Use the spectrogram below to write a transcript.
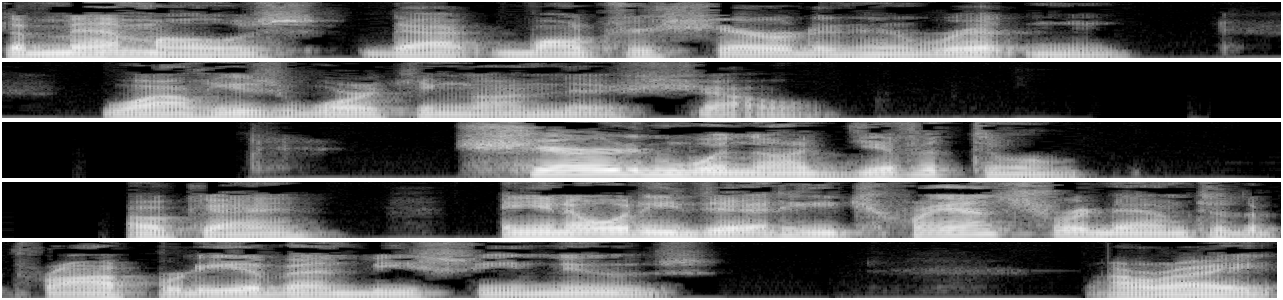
the memos that Walter Sheridan had written while he's working on this show. Sheridan would not give it to him. Okay. And you know what he did? He transferred them to the property of NBC News. All right.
